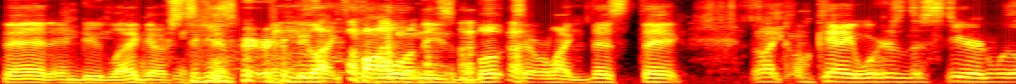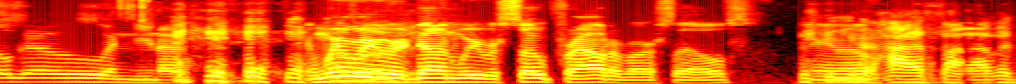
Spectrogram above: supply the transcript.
bed and do Legos together, and be like following these books that were like this thick. They're like, okay, where's the steering wheel go? And you know, and when we were done, we were so proud of ourselves. You know? You're high fiving.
